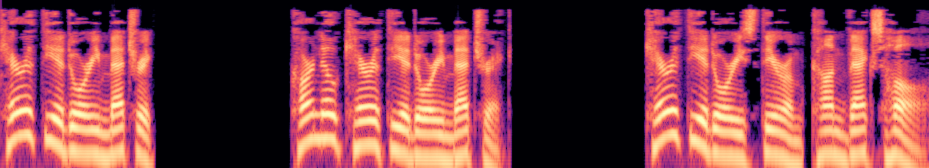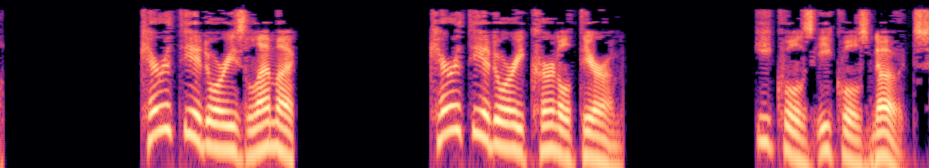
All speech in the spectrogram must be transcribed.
Carathéodory metric Carnot-Carathéodory metric Carathéodory's theorem convex hull Carathéodory's lemma Carathéodory kernel theorem equals equals Notes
